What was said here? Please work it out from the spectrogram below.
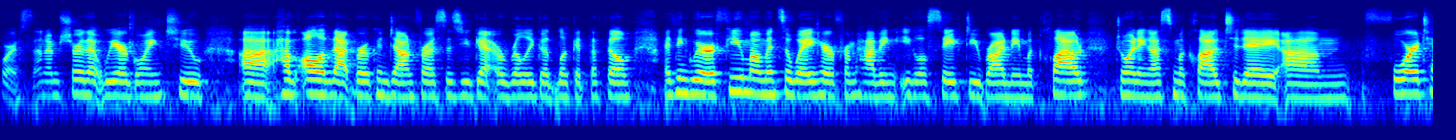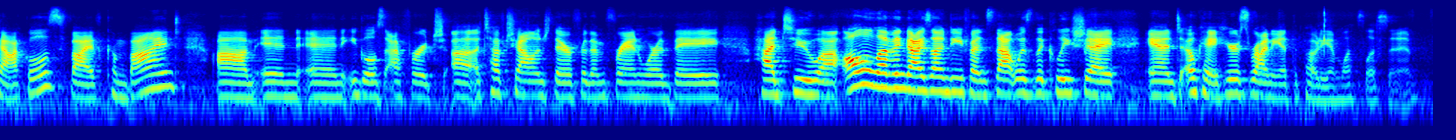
course. And I'm sure that we are going to uh, have all of that broken down for us as you get a really good look at the film. I think we're a few moments away here from having Eagles safety Rodney McLeod joining us. McLeod today. Um, four tackles, five combined, um, in an Eagles effort. Uh, a tough challenge there for them, Fran, where they had to, uh, all 11 guys on defense. That was the cliche. And okay, here's Rodney at the podium. Let's listen in.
